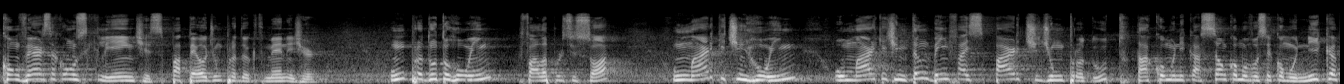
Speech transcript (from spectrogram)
conversa com os clientes, papel de um product manager. Um produto ruim, fala por si só, um marketing ruim, o marketing também faz parte de um produto, tá? a comunicação, como você comunica,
